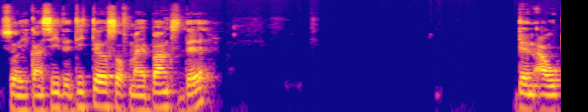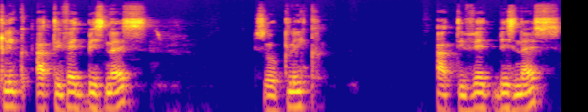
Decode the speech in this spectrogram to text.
So you can see the details of my banks there. Then I will click activate business. So click activate business.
